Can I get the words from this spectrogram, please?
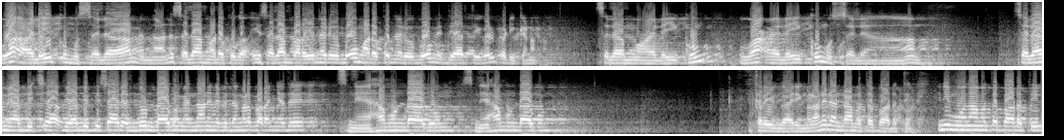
വ അലൈക്കും അസ്സലാം എന്നാണ് സലാം അടക്കുക. ഈ സലാം പറയുന്ന രൂപവും അടക്കുന്ന രൂപവും വിദ്യാർത്ഥികൾ പഠിക്കണം. അസ്സലാമു അലൈക്കും വ അലൈക്കും അസ്സലാം സലാം വ്യാപിച്ച വ്യാപിപ്പിച്ചാൽ എന്തുണ്ടാകും എന്നാണ് നിബിധങ്ങൾ പറഞ്ഞത്? സ്നേഹമുണ്ടാകും. സ്നേഹമുണ്ടാകും. ഇത്രയും കാര്യങ്ങളാണ് രണ്ടാമത്തെ പാഠത്തിൽ. ഇനി മൂന്നാമത്തെ പാഠത്തിൽ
